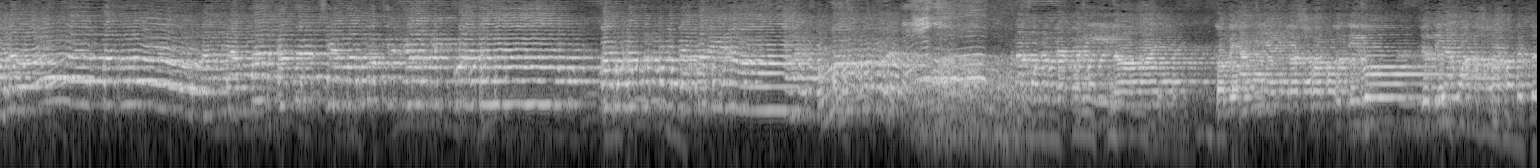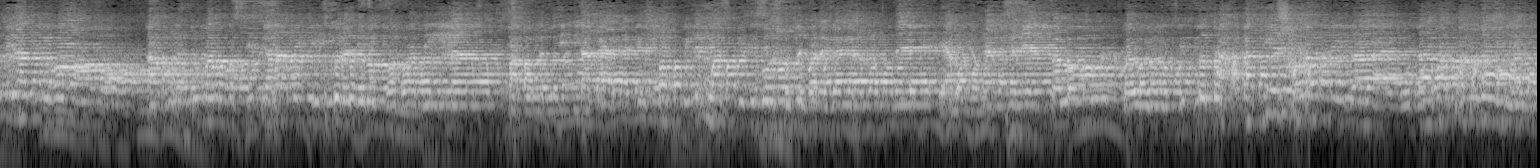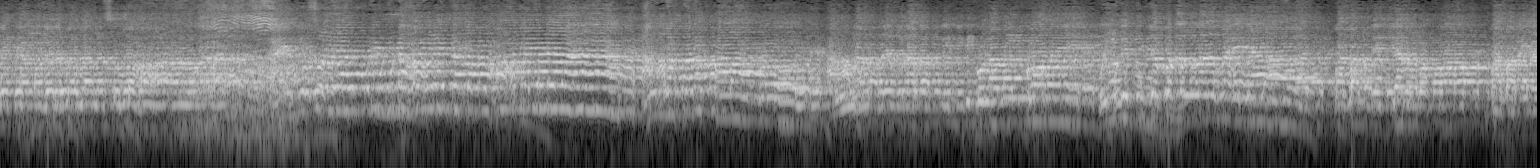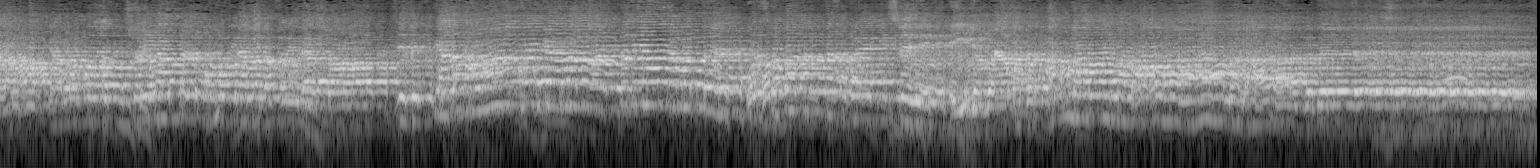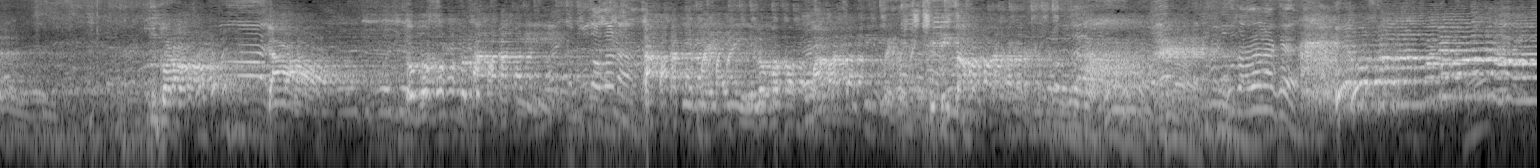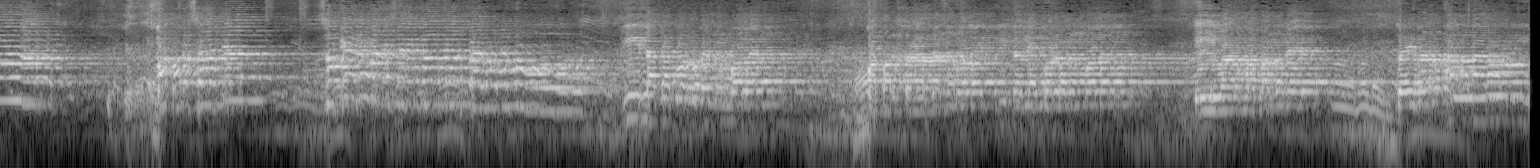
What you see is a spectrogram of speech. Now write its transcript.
যদি আমার শর্তে তুমি রাজি হও তাহলে তোমার মসজিদ আমি ঠিক করে দেব কথা দিলাম বলে, "ঠিক টাকা এটাকে সব মিলে পাঁচ কেজি গোশ হতে পারে গায়ের মধ্যে এমন একখানে একটা লোক ওই মসজিদ তো টাকা দিয়ে সরানোই যায় ওটা আবার ভালো লাগবে কেমন করে বলা সুবহানাল্লাহ গোলামি করে ওই ব্যক্তি যখন আল্লাহ এই জন্য আমাদের আল্লাহ করো যাও তো মসজিদ তো টাকা কি টাকা দিয়ে মাইক দিয়ে লোক বাবা সিটিং করে সিটিং না হয় এ মুসলমান মানে বাবা সাহেব কি দাদা করবেন বলেন? বাবার সাহেব বলেন কি দাদা করবেন বলেন? এইবার বাবা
